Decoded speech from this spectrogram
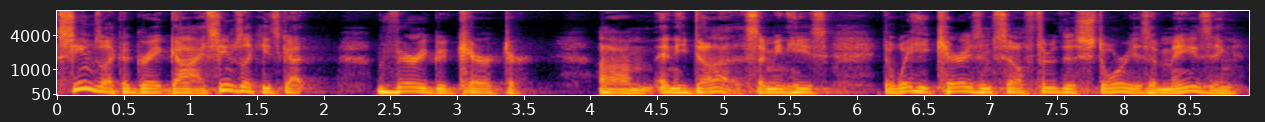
Seems like a great guy. Seems like he's got very good character. Um, and he does. I mean, he's the way he carries himself through this story is amazing.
